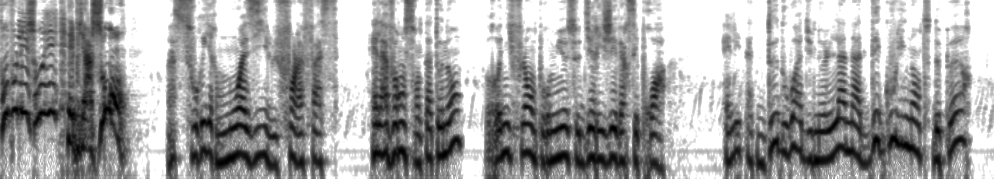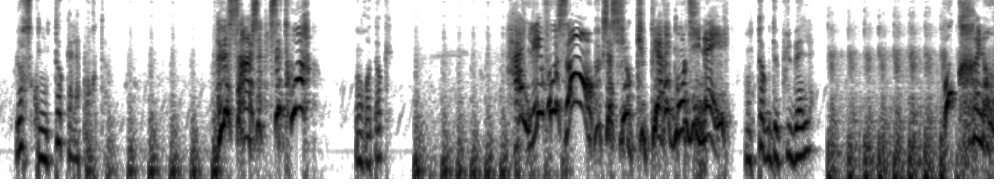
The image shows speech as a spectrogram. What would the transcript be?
Vous voulez jouer? Eh bien, jouons Un sourire moisi lui fend la face. Elle avance en tâtonnant, reniflant pour mieux se diriger vers ses proies. Elle est à deux doigts d'une lana dégoulinante de peur lorsqu'on toque à la porte. Le singe, c'est toi? On retoque, Allez-vous-en Je suis occupé avec mon dîner on toque de plus belle. Oh, crénon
